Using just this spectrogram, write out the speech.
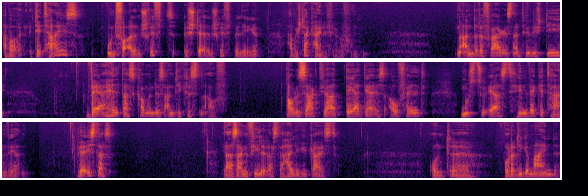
aber Details und vor allem Schriftstellen, Schriftbelege, habe ich da keine für gefunden. Eine andere Frage ist natürlich die, wer hält das Kommen des Antichristen auf? Paulus sagt ja, der, der es aufhält, muss zuerst hinweggetan werden. Wer ist das? Ja, sagen viele, das ist der Heilige Geist. Und, äh, oder die Gemeinde.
